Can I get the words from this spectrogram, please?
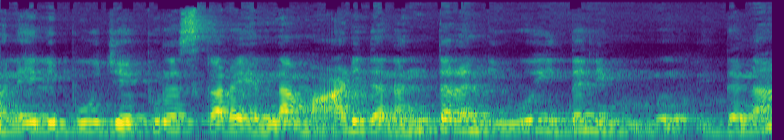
ಮನೆಯಲ್ಲಿ ಪೂಜೆ, ಪುರಸ್ಕಾರ ಎಲ್ಲ ಮಾಡಿದ ನಂತರ ನೀವು ಇದನ್ನ ನಿಮ್ಮ, ಇದನ್ನು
